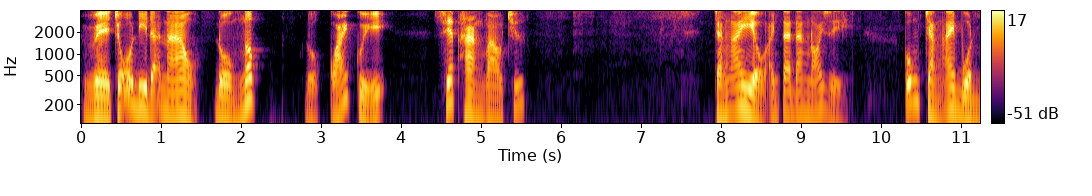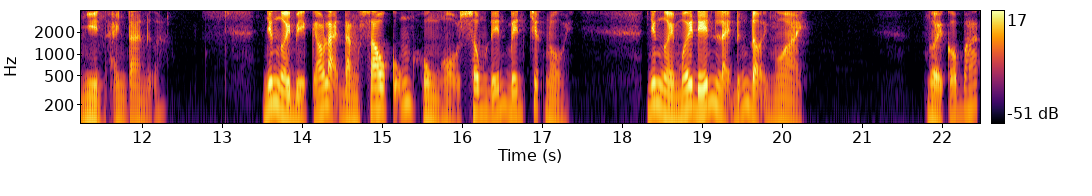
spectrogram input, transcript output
Về chỗ đi đã nào, đồ ngốc, đồ quái quỷ, xếp hàng vào chứ. Chẳng ai hiểu anh ta đang nói gì, cũng chẳng ai buồn nhìn anh ta nữa. Những người bị kéo lại đằng sau cũng hùng hổ xông đến bên chiếc nồi. Những người mới đến lại đứng đợi ngoài. Người có bát,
